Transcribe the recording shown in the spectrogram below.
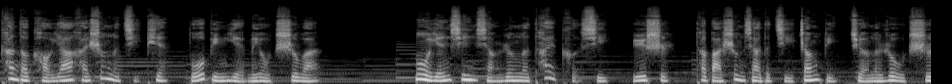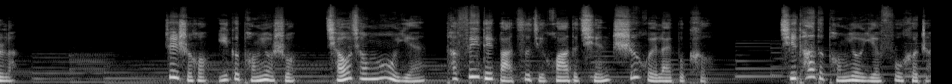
看到烤鸭还剩了几片薄饼也没有吃完。莫言心想扔了太可惜，于是他把剩下的几张饼卷了肉吃了。这时候，一个朋友说：“瞧瞧莫言，他非得把自己花的钱吃回来不可。”其他的朋友也附和着：“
